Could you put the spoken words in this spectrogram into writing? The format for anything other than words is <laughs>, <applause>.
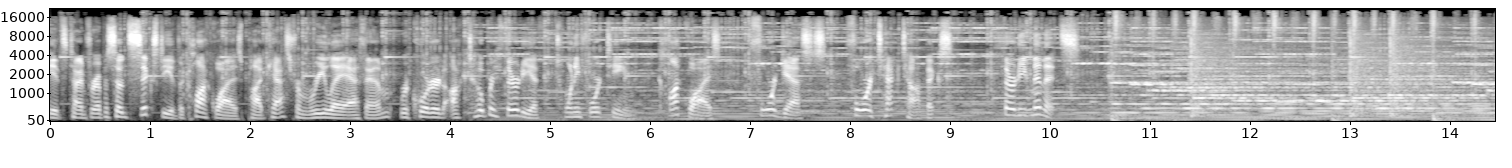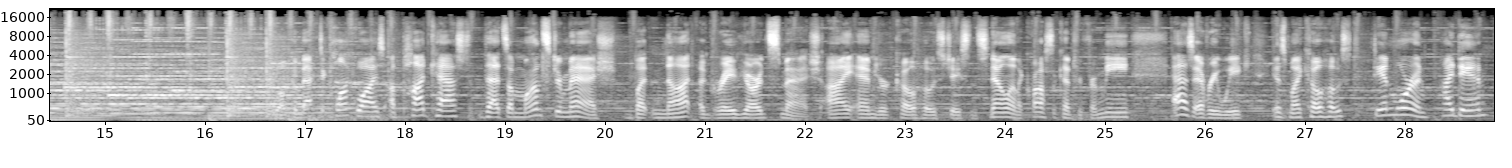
It's time for episode 60 of the Clockwise podcast from Relay FM, recorded October 30th, 2014. Clockwise, four guests, four tech topics, 30 minutes. Welcome back to Clockwise, a podcast that's a monster mash, but not a graveyard smash. I am your co host, Jason Snell, and across the country from me, as every week, is my co host, Dan Moren. Hi, Dan.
